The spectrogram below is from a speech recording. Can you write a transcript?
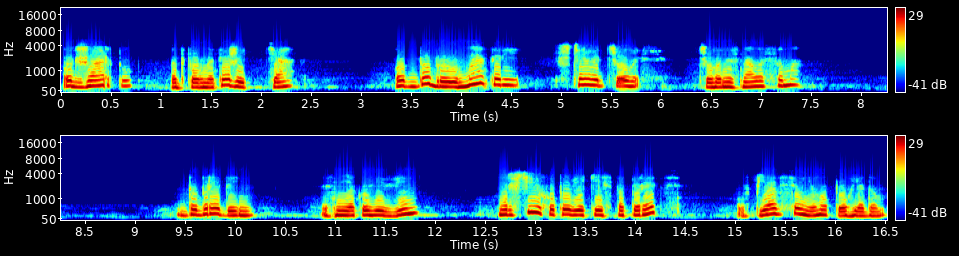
от жарту, от повноти життя, от доброї матері ще от чогось, чого не знала сама. Добрий день, зніяковів він, мерщій хопив якийсь папірець, вп'явся в нього поглядом.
